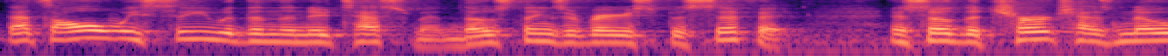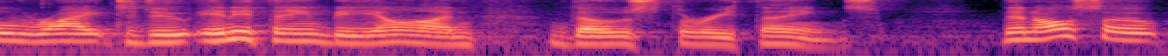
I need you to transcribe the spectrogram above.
That's all we see within the New Testament. Those things are very specific. And so the church has no right to do anything beyond those three things. Then also,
